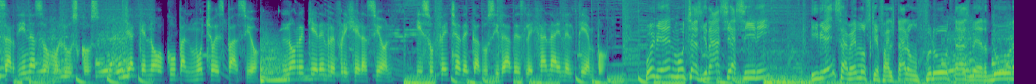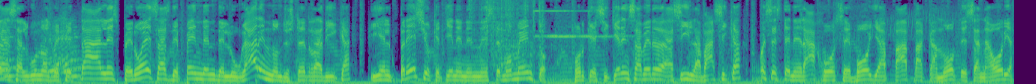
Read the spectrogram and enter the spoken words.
sardinas o moluscos, ya que no ocupan mucho espacio no requieren refrigeración, y su fecha de caducidad es lejana en el tiempo. Muy bien, muchas gracias, Siri. Y bien sabemos que faltaron frutas, verduras, algunos vegetales, pero esas dependen del lugar en donde usted radica y el precio que tienen en este momento. Porque si quieren saber así la básica, pues es tener ajo, cebolla, papa, camote, zanahoria.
